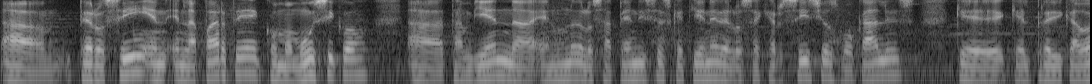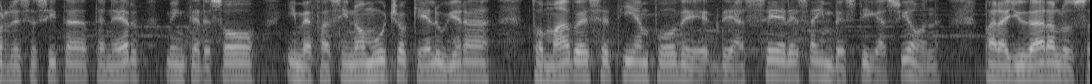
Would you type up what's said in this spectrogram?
ah, pero sí en, en, la parte como músico, ah, también ah, en uno de los apéndices que tiene de los ejercicios vocales que, que, el predicador necesita tener, me interesó y me fascinó mucho que él hubiera tomado ese tiempo de, de hacer esa investigación para ayudar a los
